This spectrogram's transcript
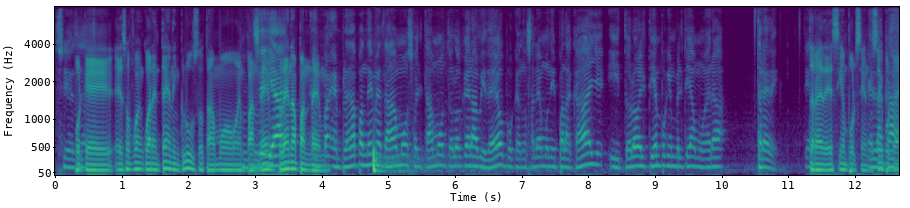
Sí. Porque eso fue en cuarentena incluso. Estábamos en Sí, pandemia, ya plena En, pandemia. pa- en plena pandemia estábamos, soltamos todo lo que era video porque no salíamos ni para la calle y todo el tiempo que invertíamos era 3D. ¿entiendes? 3D 100%. En sí, porque,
